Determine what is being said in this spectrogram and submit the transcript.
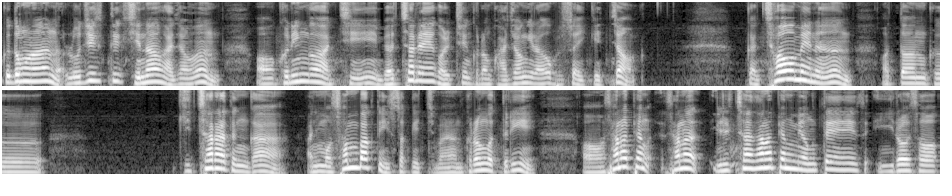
그동안 로지스틱 진화 과정은 어, 그림과 같이 몇 차례에 걸친 그런 과정이라고 볼 수 있겠죠. 그러니까 처음에는 어떤 그 기차라든가 아니 뭐 선박도 있었겠지만 그런 것들이 어, 산업혁 산업 1차 산업혁명 때 이뤄서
